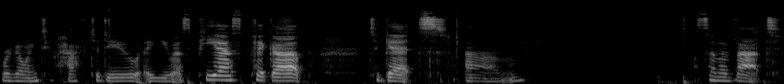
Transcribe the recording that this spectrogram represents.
we're going to have to do a USPS pickup to get um, some of that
